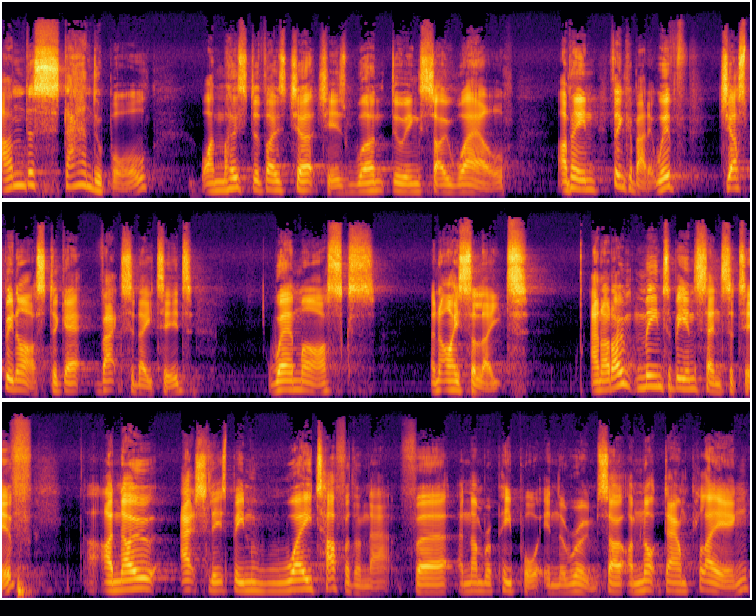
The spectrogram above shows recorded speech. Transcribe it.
understandable why most of those churches weren't doing so well. I mean, think about it. We've just been asked to get vaccinated, wear masks, and isolate. And I don't mean to be insensitive. I know actually it's been way tougher than that for a number of people in the room. So I'm not downplaying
